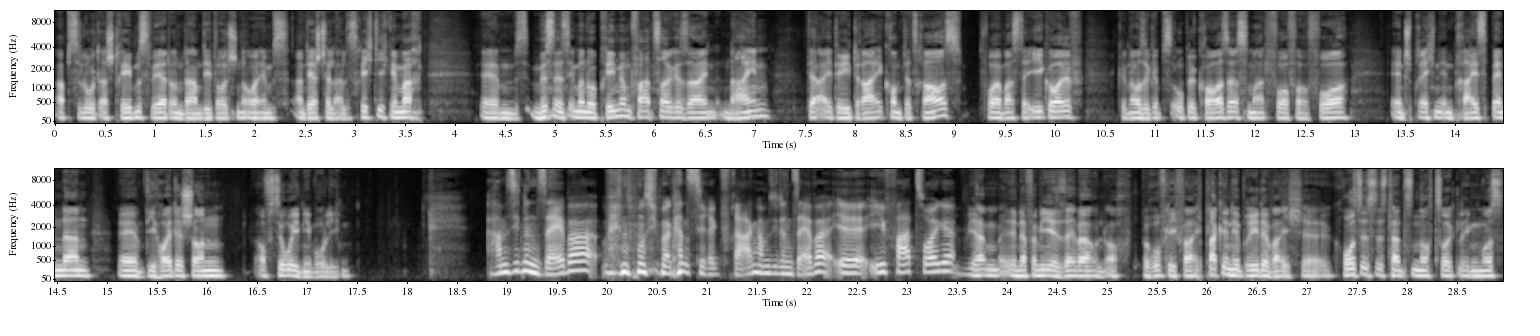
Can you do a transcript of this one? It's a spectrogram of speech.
absolut erstrebenswert und da haben die deutschen OEMs an der Stelle alles richtig gemacht. Ähm, müssen es immer nur Premium-Fahrzeuge sein? Nein. Der ID3 kommt jetzt raus. Vorher war es der E-Golf. Genauso gibt es Opel Corsa, Smart 444, entsprechend in Preisbändern, äh, die heute schon auf Zoe-Niveau liegen. Haben Sie denn selber, das muss ich mal ganz direkt fragen, haben Sie denn selber äh, E-Fahrzeuge? Wir haben in der Familie selber und auch beruflich fahre ich Plug-in-Hybride, weil ich äh, große Distanzen noch zurücklegen muss.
